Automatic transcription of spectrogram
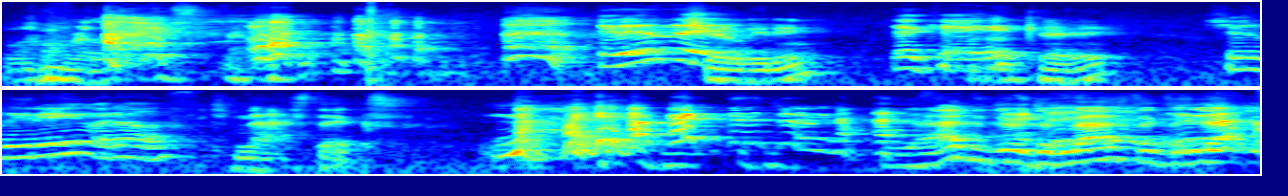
Well, relax. It is it. Cheerleading. Okay. Okay. Cheerleading. What else? Gymnastics. No, I never did gymnastics. You had to do gymnastics and you had to do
